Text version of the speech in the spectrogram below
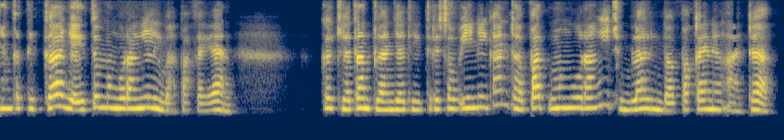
Yang ketiga yaitu mengurangi limbah pakaian. Kegiatan belanja di thrift shop ini kan dapat mengurangi jumlah limbah pakaian yang ada.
